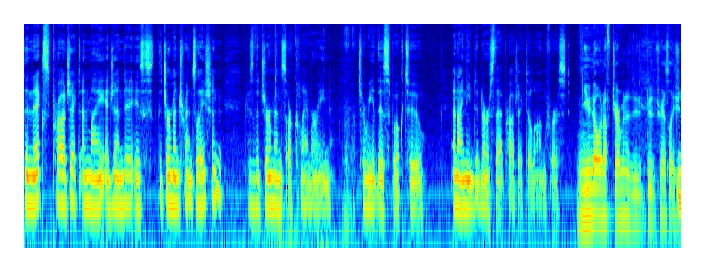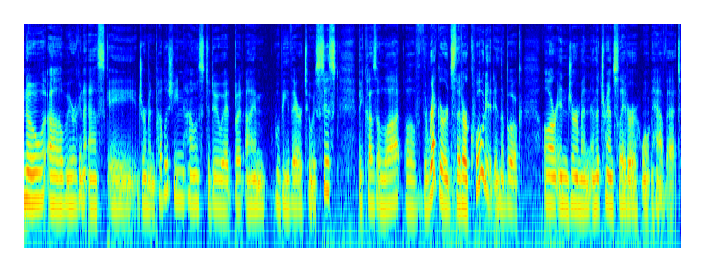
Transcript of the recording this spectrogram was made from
The next project on my agenda is the German translation because the Germans are clamoring to read this book too. And I need to nurse that project along first. You know enough German to do, the translation? No, uh, we were going to ask a German publishing house to do it, but I will be there to assist because a lot of the records that are quoted in the book are in German, and the translator won't have that.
